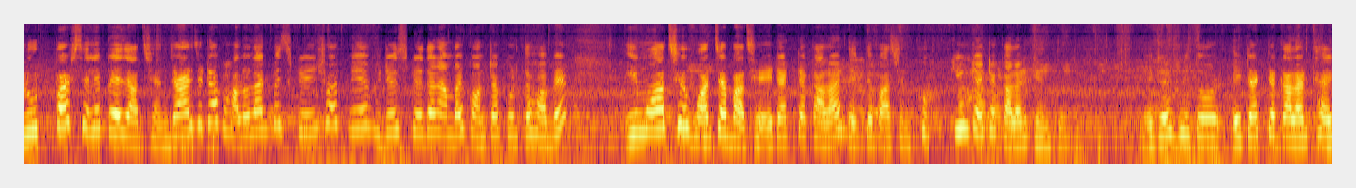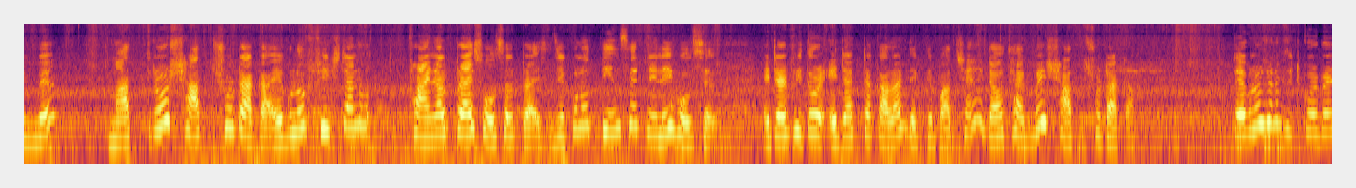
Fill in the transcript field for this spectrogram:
লুটপাট সেলে পেয়ে যাচ্ছেন। যার যেটা ভালো লাগবে স্ক্রিনশট নিয়ে ভিডিও স্ক্রিনে নাম্বার কন্ট্যাক্ট করতে হবে। ইমো আছে হোয়াটসঅ্যাপ আছে, এটা একটা কালার, দেখতে পাচ্ছেন। খুব কিউট একটা কালার কিন্তু। এটার ভিতর, এটা একটা কালার থাকবে, মাত্র সাতশো টাকা। এগুলো fixed and final price wholesale price যে কোনো তিন সেট নিলেই হোলসেল এটার ভিতর এটা একটা কালার দেখতে পাচ্ছেন, এটাও থাকবে সাতশো টাকা। তো এগুলোর জন্য ভিজিট করবেন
